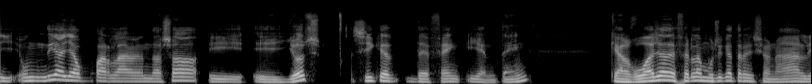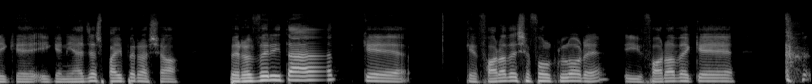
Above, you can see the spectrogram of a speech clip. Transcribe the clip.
i un dia ja ho parlàvem d'això, i, i jo sí que defenc i entenc que algú hagi de fer la música tradicional i que, i que n'hi hagi espai per això. Però és veritat que, que fora d'aquest folklore i fora de que,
